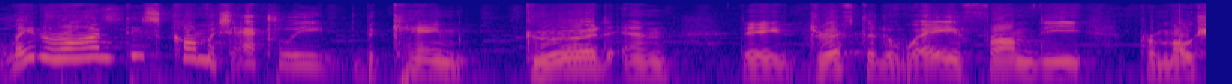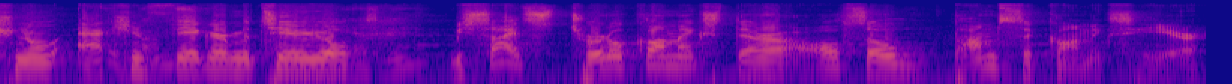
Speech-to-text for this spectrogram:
later on, these comics actually became good and they drifted away from the promotional action figure material. Besides Turtle comics, there are also Bamse comics here.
